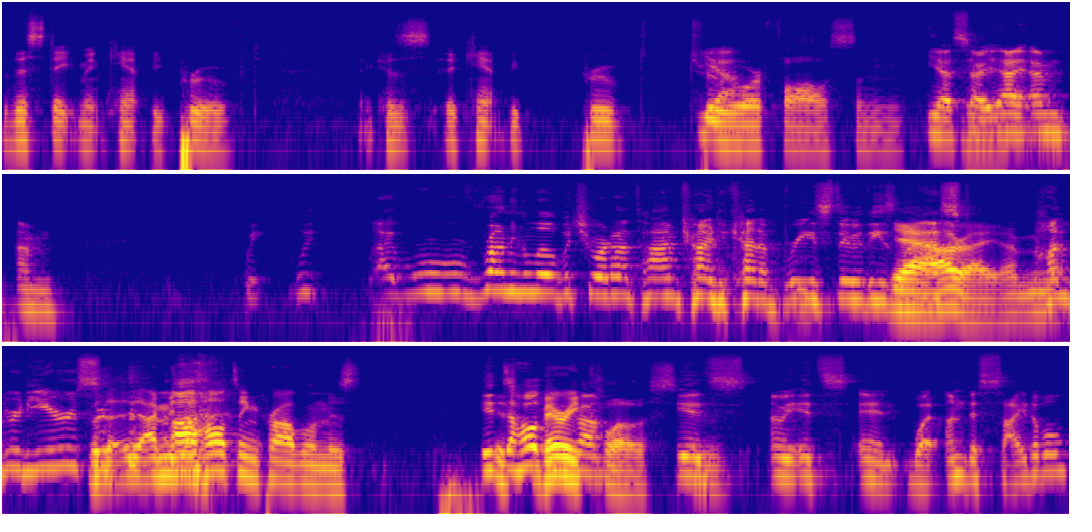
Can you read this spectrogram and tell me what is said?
this statement can't be proved because it can't be proved true Yeah. or false and Yeah, sorry, I, I'm, I'm, I, we're running a little bit short on time, trying to kind of breeze through these yeah, last all right. I mean, hundred years. the- I mean, Uh, the halting problem is it- is the halting very problem close. Is I mean, it's and what undecidable,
